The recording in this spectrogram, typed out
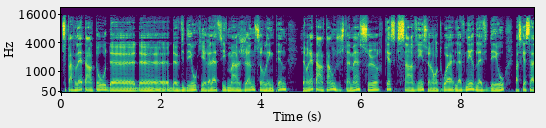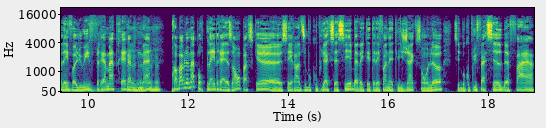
tu parlais tantôt de, de, de vidéos qui est relativement jeune sur LinkedIn. J'aimerais t'entendre justement sur qu'est-ce qui s'en vient selon toi, l'avenir de la vidéo, parce que ça allait évoluer vraiment très rapidement. Probablement pour plein de raisons, parce que euh, c'est rendu beaucoup plus accessible avec les téléphones intelligents qui sont là. C'est beaucoup plus facile de faire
